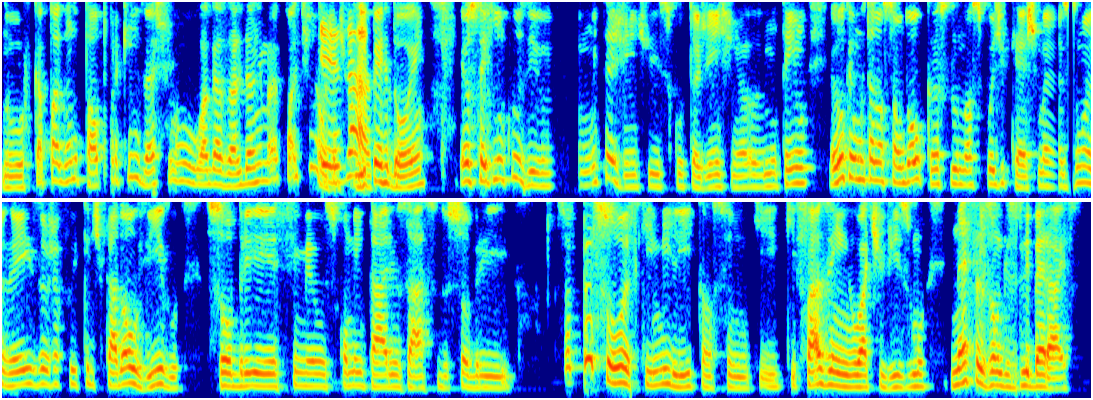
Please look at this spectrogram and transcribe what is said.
não vou ficar pagando pau para quem investe no agasalho da Animal Equality, não. Exato. Me perdoem. Eu sei que, inclusive, muita gente escuta a gente, né? eu não tenho eu não tenho muita noção do alcance do nosso podcast, mas uma vez eu já fui criticado ao vivo sobre esses meus comentários ácidos sobre são pessoas que militam, assim, que, que fazem o ativismo nessas ONGs liberais.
